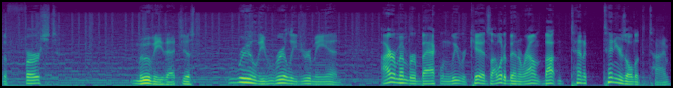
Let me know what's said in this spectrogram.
the first movie that just really, really drew me in. I remember back when we were kids, I would have been around about 10, 10 years old at the time.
